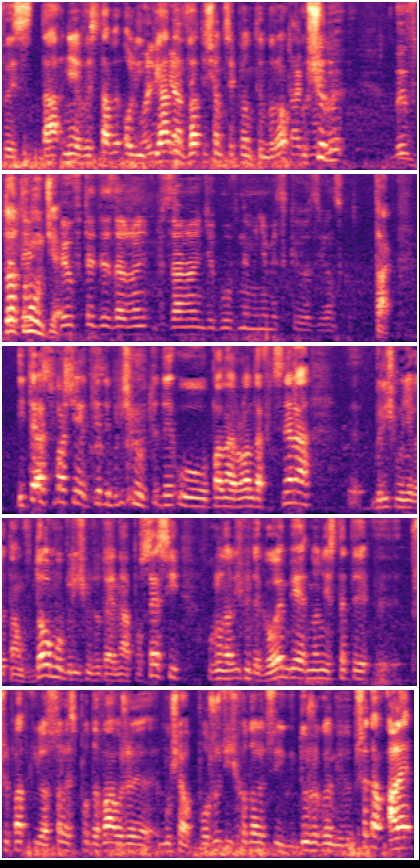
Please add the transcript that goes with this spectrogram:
wysta nie, wystawy Olimpiady Olimpiady. w 2005 roku. Tak, siódmy, Był w wtedy- Dortmundzie. Był wtedy w zarządzie głównym niemieckiego związku. Tak. I teraz właśnie, kiedy byliśmy wtedy u pana Rolanda Fitznera, y, byliśmy u niego tam w domu, byliśmy tutaj na posesji, oglądaliśmy te gołębie, no niestety y, przypadki losowe spowodowały, że musiał porzucić hodowlę, czyli dużo gołębi wyprzedał, ale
